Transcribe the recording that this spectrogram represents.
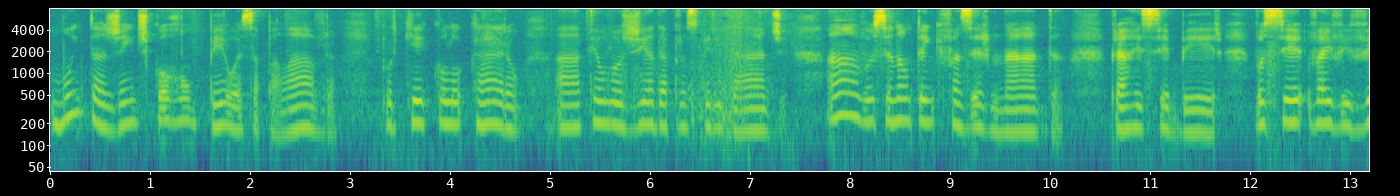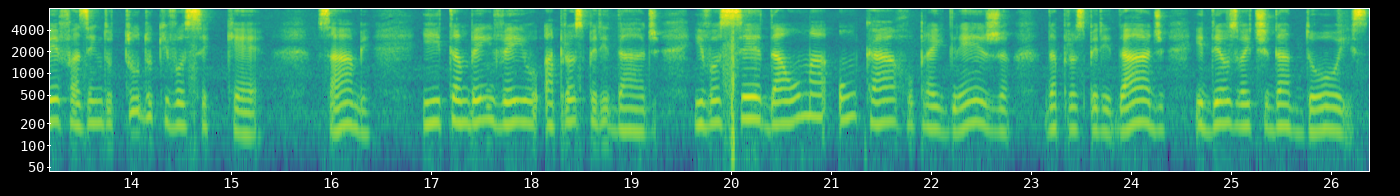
muita gente corrompeu essa palavra porque colocaram a teologia da prosperidade. Ah, você não tem que fazer nada para receber, você vai viver fazendo tudo o que você quer, sabe? E também veio a prosperidade. E você dá uma, um carro para a igreja da prosperidade e Deus vai te dar dois.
